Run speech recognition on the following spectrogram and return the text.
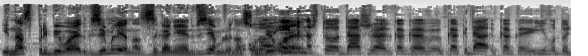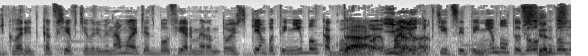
и нас прибивает к земле, нас загоняет в землю, нас Ну, убивает. Именно, что даже, как, э, когда, как его дочь говорит, как все в те времена, мой отец был фермером. То есть, кем бы ты ни был, какого Да, бы полета птицы ты не был, ты Фер- должен был так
